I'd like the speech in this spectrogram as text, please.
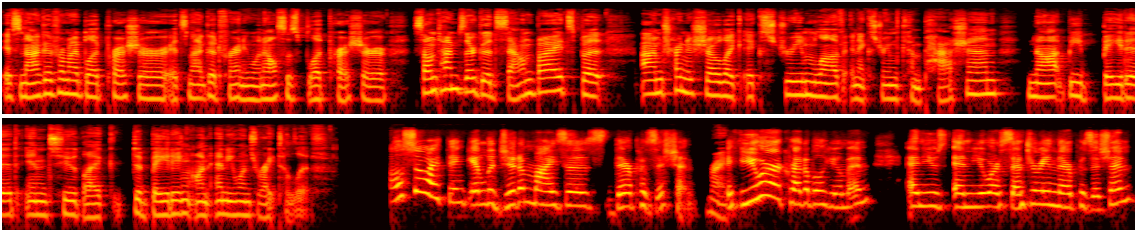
it's not good for my blood pressure. It's not good for anyone else's blood pressure. Sometimes they're good sound bites, but I'm trying to show like extreme love and extreme compassion, not be baited into like debating on anyone's right to live. Also, I think it legitimizes their position. Right. If you are a credible human and you and you are centering their position,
